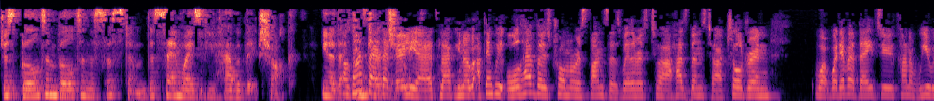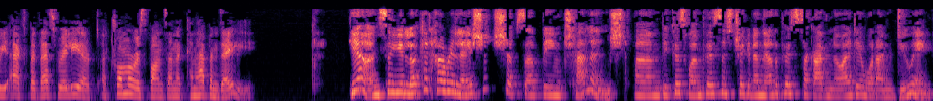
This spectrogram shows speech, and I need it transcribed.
just builds and builds in the system the same way as if you have a big shock. You know, that I was going to say that earlier. It's like, you know, I think we all have those trauma responses, whether it's to our husbands, to our children, whatever they do, kind of we react, but that's really a, a trauma response and it can happen daily. Yeah. And so you look at how relationships are being challenged, um, because one person is triggered and the other person's like, I have no idea what I'm doing.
